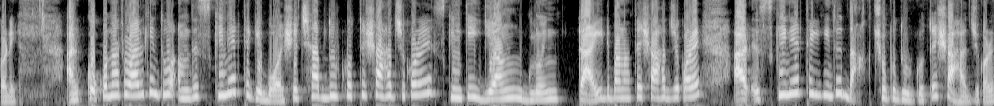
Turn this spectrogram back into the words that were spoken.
করে। আর কোকোনাট অয়েল কিন্তু আমাদের স্কিনের থেকে বয়সের ছাপ দূর করতে সাহায্য করে। স্কিনকে ইয়াং গ্লোয়িং টাইট বানাতে সাহায্য করে, আর স্কিনের থেকে কিন্তু দাগ ছোপ দূর করতে সাহায্য করে।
